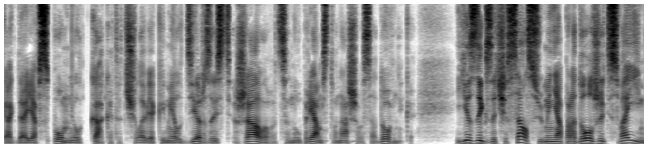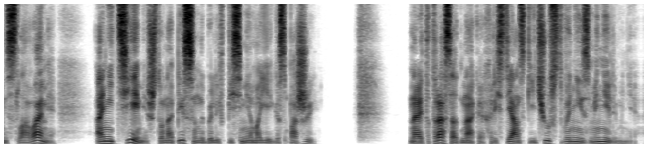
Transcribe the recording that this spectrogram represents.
Когда я вспомнил, как этот человек имел дерзость жаловаться на упрямство нашего садовника — язык зачесался у меня продолжить своими словами, а не теми, что написаны были в письме моей госпожи. На этот раз, однако, христианские чувства не изменили мне.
